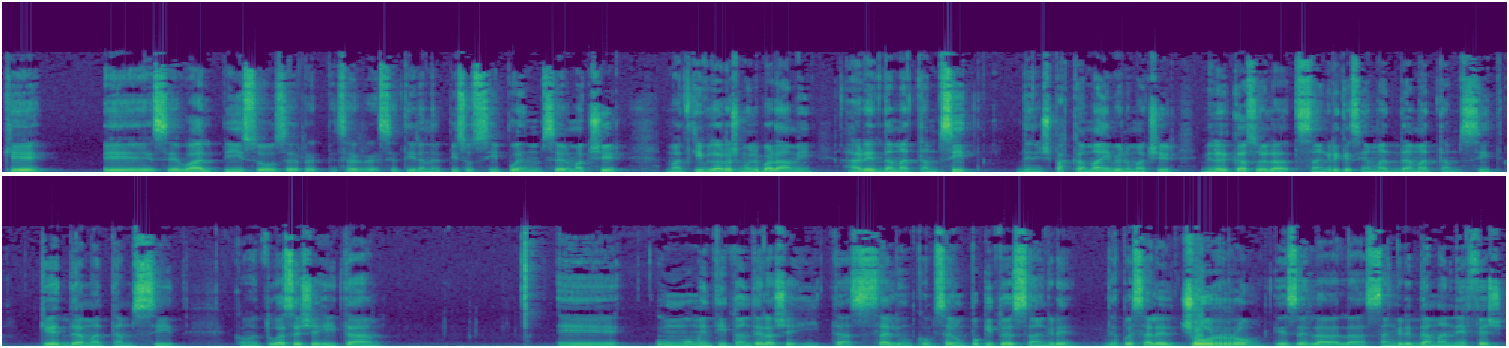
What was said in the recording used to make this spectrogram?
que eh, se va al piso, se, se, se, tira en el piso, sí pueden ser makshir. Matkib la barami, hared dama tamsit, de nishpach kamay, makshir. Mira el caso de la sangre que se llama dama tamsit. ¿Qué es dama tamsit? Cuando tú haces shehita, eh, un momentito antes de la shehita sale un, sale un poquito de sangre, después sale el chorro, que esa es la, la sangre dama nefesh,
